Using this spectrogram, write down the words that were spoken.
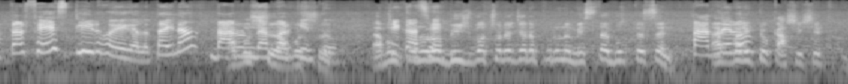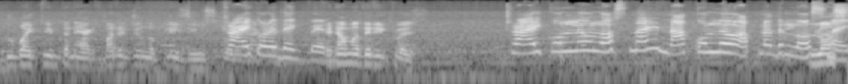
আপনার ফেস ক্লিন হয়ে গেল তাই না? দারুণ ব্যাপার কিন্তু। এবং পনেরো বিশ বছরের যারা পুরনো মেস্তার ভুগতেছেন একবার একটু কাশিসের দুবাই ক্রিমটা নিয়ে একবারের জন্য প্লিজ ইউজ ট্রাই করে দেখবেন। এটা আমাদের রিকোয়েস্ট ট্রাই করলেও লস নাই না করলেও আপনাদের লস নাই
